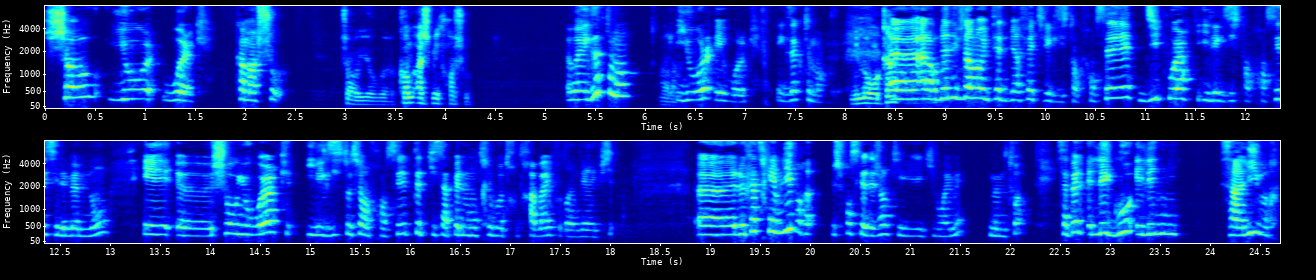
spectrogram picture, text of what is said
Show Your Work, comme un show. Show Your Work. Comme HB3 Show. Ouais, exactement. Voilà. Your et Work, exactement. Numéro 4, Euh, alors, bien évidemment, une tête bien faite, il existe en français. Deep Work, il existe en français, c'est les mêmes noms. Et euh, Show Your Work, il existe aussi en français. Peut-être qu'il s'appelle Montrer votre travail, il faudrait vérifier. Euh, le quatrième livre, je pense qu'il y a des gens qui, qui vont aimer, même toi, il s'appelle L'ego et l'ennemi. C'est un livre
